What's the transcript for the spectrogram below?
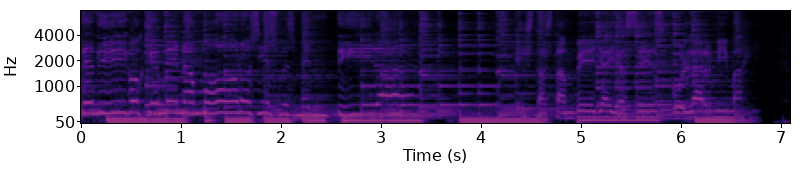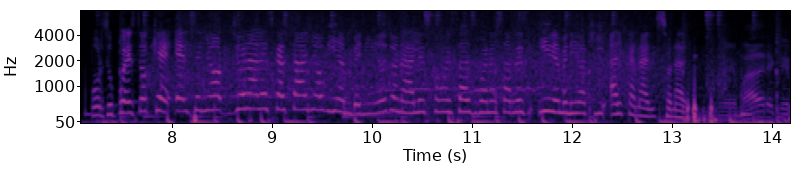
te digo que me enamoro si eso es mentira? Estás tan bella y haces volar mi magia. Por supuesto que el señor Jonales Castaño, bienvenido Jonales, ¿cómo estás? Buenas tardes y bienvenido aquí al canal Sonado. Eh, madre, qué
